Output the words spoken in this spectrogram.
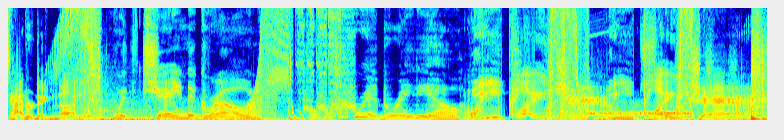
Saturday night. with Jay Negron. Crib Radio. We play jam. We play jazz.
